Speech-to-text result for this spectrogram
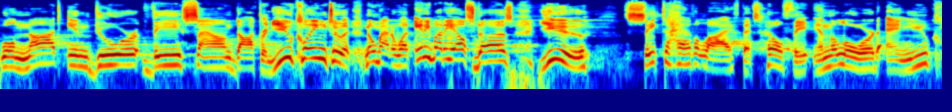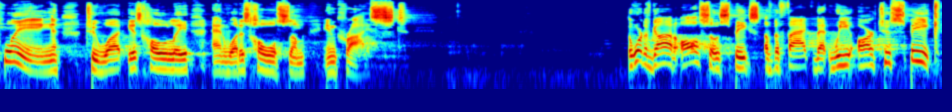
will not endure the sound doctrine. You cling to it no matter what anybody else does. You seek to have a life that's healthy in the Lord and you cling to what is holy and what is wholesome in Christ. The Word of God also speaks of the fact that we are to speak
